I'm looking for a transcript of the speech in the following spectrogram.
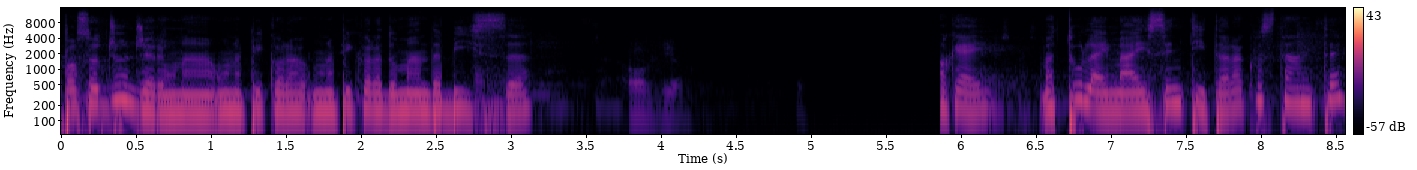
Posso aggiungere una, una, piccola, una piccola domanda bis? Ovvio. Ok, ma tu l'hai mai sentita la costante?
